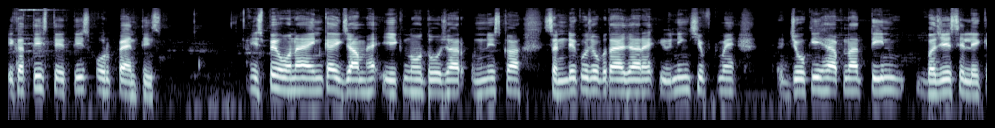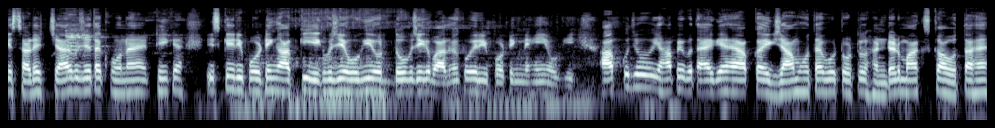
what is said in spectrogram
इकतीस, तैंतीस और पैंतीस। इस पे होना है, इनका एग्ज़ाम है एक नौ दो हज़ार उन्नीस का। संडे को जो बताया जा रहा है इवनिंग शिफ्ट में, जो कि है अपना तीन बजे से लेकर साढ़े चार बजे तक होना है, ठीक है? इसके रिपोर्टिंग आपकी एक बजे होगी और दो बजे के बाद में कोई रिपोर्टिंग नहीं होगी। आपको जो यहाँ पे बताया गया है, आपका एग्ज़ाम होता है, वो टोटल हंड्रेड मार्क्स का होता है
